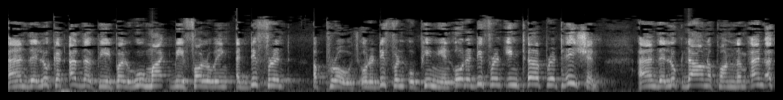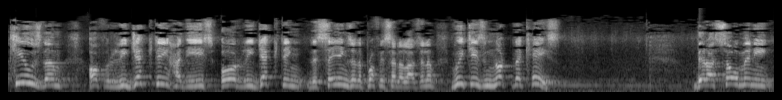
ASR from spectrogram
and they look at other people who might be following a different approach or a different opinion or a different interpretation and they look down upon them and accuse them of rejecting hadith or rejecting the sayings of the Prophet ﷺ, which is not the case. There are so many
